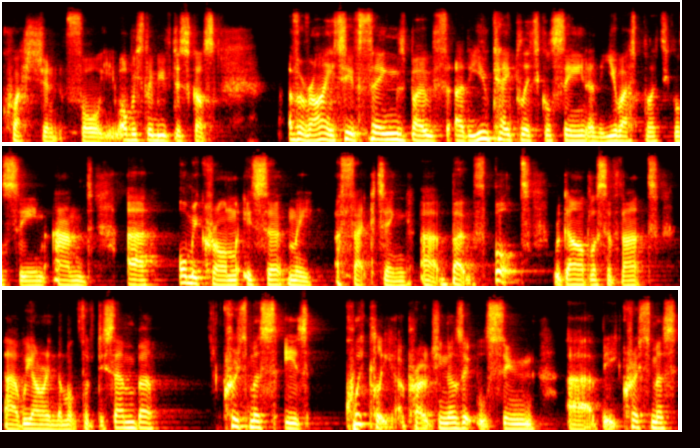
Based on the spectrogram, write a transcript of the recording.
question for you. Obviously, we've discussed a variety of things, both uh, the UK political scene and the US political scene, and uh, Omicron is certainly affecting uh, both. But regardless of that, uh, we are in the month of December. Christmas is quickly approaching us. It will soon uh, be Christmas.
